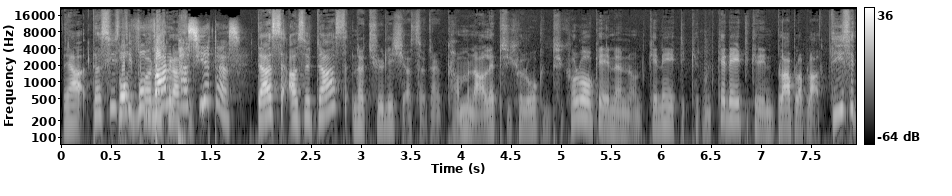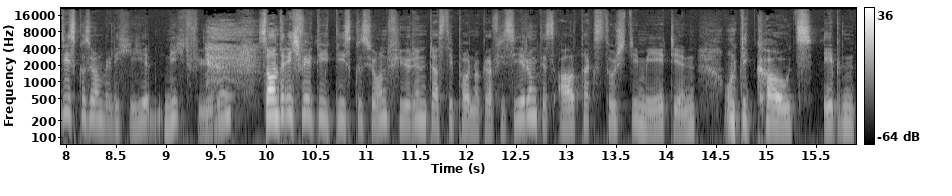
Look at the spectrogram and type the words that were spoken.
Ja, das ist wo, die wo, Wann passiert das? das? Also das, natürlich, also da kommen alle Psychologen, Psychologinnen und Genetiker und Genetikerinnen, bla bla bla. Diese Diskussion will ich hier nicht führen, sondern ich will die Diskussion führen, dass die Pornografisierung des Alltags durch die Medien und die Codes eben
